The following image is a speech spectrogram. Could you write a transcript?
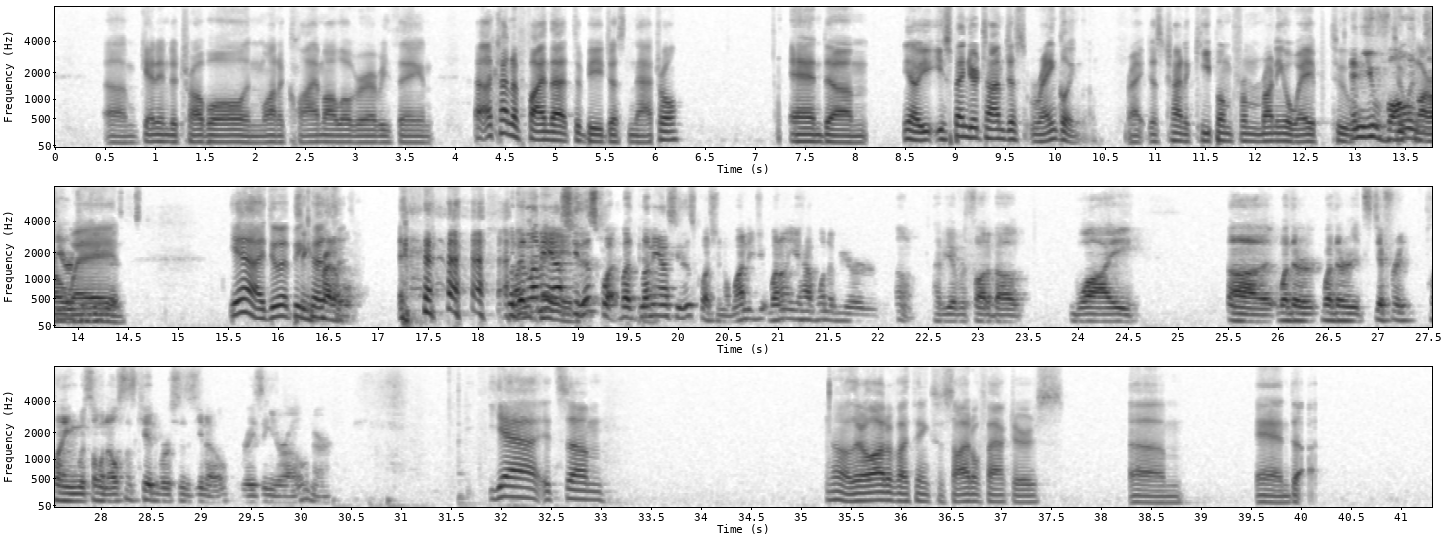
um, get into trouble and want to climb all over everything. And I kind of find that to be just natural. And um, you know, you, you spend your time just wrangling them, right? Just trying to keep them from running away too And you too far volunteer away. to do this. Yeah, I do it It's because incredible. But then let me ask you this question. But let me ask you this question: Why did you? Why don't you have one of your own? Have you ever thought about why, uh, whether whether it's different playing with someone else's kid versus you know raising your own? Or Yeah, it's um. No, there are a lot of I think societal factors, um, and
